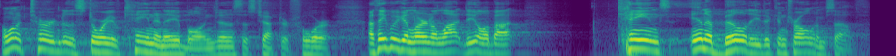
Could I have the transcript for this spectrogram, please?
I want to turn to the story of Cain and Abel in Genesis chapter 4. I think we can learn a lot deal about Cain's inability to control himself.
